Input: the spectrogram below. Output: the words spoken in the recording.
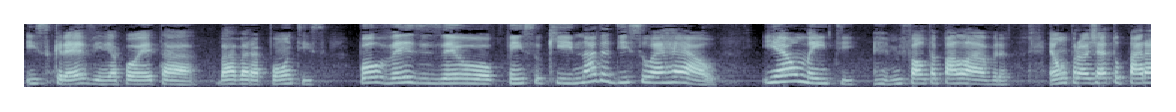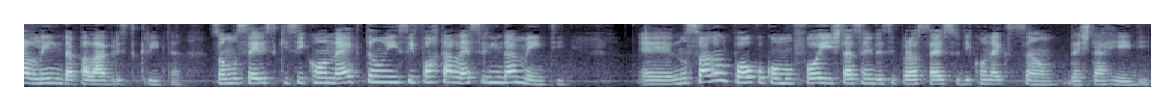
escreve a poeta Bárbara Pontes, por vezes eu penso que nada disso é real. E realmente, é, me falta palavra. É um projeto para além da palavra escrita. Somos seres que se conectam e se fortalecem lindamente. É, nos fala um pouco como foi e está sendo esse processo de conexão desta rede.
